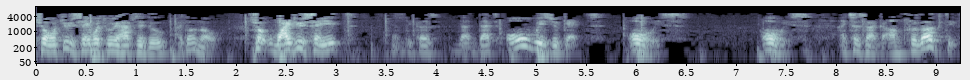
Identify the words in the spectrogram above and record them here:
So what do you say? What do we have to do? I don't know. So why do you say it? Because that, that's always you get. Always. Always. It's just like unproductive.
